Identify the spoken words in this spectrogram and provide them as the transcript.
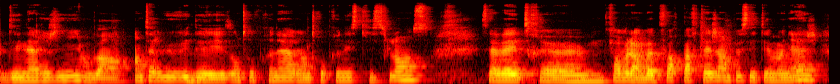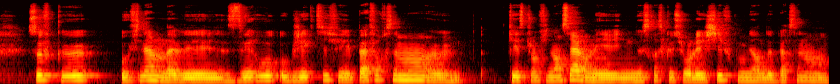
d'énergie on va interviewer mm. des entrepreneurs et entrepreneuses qui se lancent ça va être euh, enfin voilà on va pouvoir partager un peu ces témoignages sauf que au final on avait zéro objectif et pas forcément euh, question financière mais ne serait-ce que sur les chiffres combien de personnes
